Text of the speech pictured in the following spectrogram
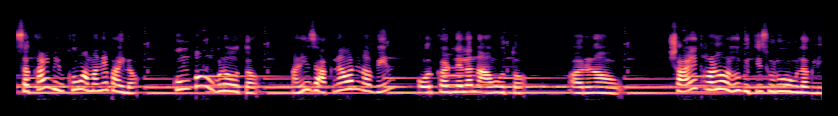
सकाळी भिमकू मामाने पाहिलं कुंपण उघडं होतं आणि झाकण्यावर नवीन ओरखडलेलं नाव होतं अर्णव. शाळेत हळूहळू भीती सुरू होऊ लागली.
